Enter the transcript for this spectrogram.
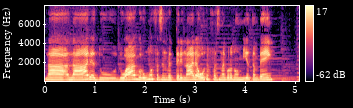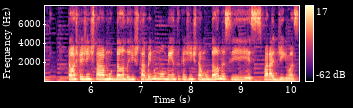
na, na área do, do agro, uma fazendo veterinária, outra fazendo agronomia também. Então acho que a gente está mudando, a gente está bem no momento que a gente está mudando esse, esses paradigmas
